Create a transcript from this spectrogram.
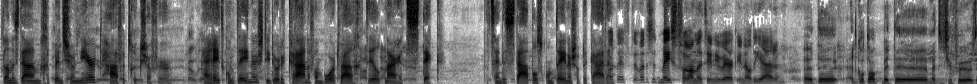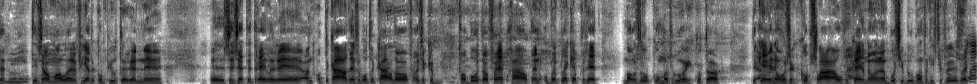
Dan is Daan gepensioneerd haventruckchauffeur. Hij reed containers die door de kranen van boord waren getild naar het stek. Dat zijn de stapels containers op de kade. Wat, heeft, wat is het meest veranderd in uw werk in al die jaren? Het, eh, het contact met, eh, met de chauffeurs. En het is allemaal eh, via de computer. En, eh, eh, ze zetten de trailer eh, op de kade. Ze wordt de kade af. Als ik hem van boord af heb gehaald en op een plek heb gezet. Mogen ze erop komen. Vroeger had je contact. Dan kreeg je nog eens een kop sla. Of dan kreeg je nog een bosje bloemen van die chauffeurs.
